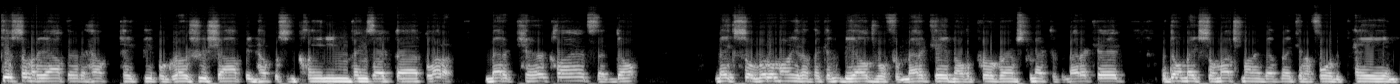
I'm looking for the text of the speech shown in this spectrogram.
gives somebody out there to help take people grocery shopping, help with some cleaning and things like that. A lot of Medicare clients that don't make so little money that they can be eligible for Medicaid and all the programs connected to Medicaid, but don't make so much money that they can afford to pay and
